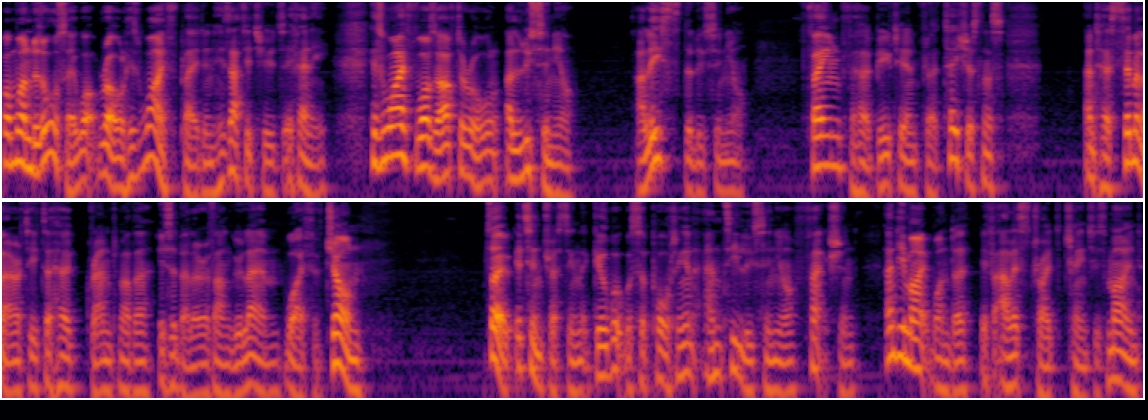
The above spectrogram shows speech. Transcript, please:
One wonders also what role his wife played in his attitudes, if any. His wife was, after all, a Lusignan, Alice de Lusignan, famed for her beauty and flirtatiousness, and her similarity to her grandmother Isabella of Angoulême, wife of John. So it's interesting that Gilbert was supporting an anti Lusignan faction, and you might wonder if Alice tried to change his mind.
